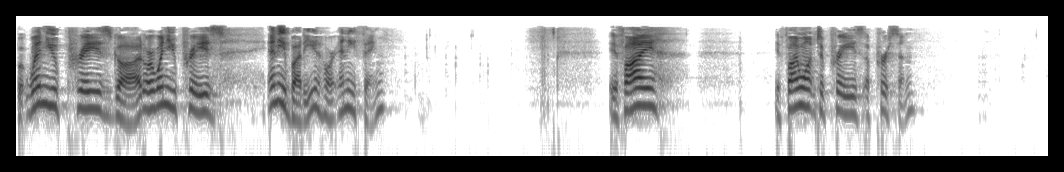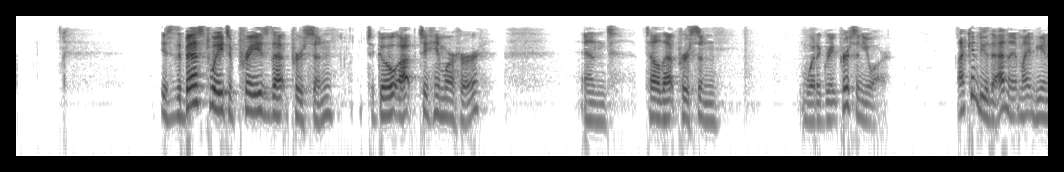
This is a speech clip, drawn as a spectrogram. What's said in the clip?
But when you praise God, or when you praise anybody or anything, if I if I want to praise a person, is the best way to praise that person to go up to him or her and tell that person what a great person you are. I can do that, and it might be an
